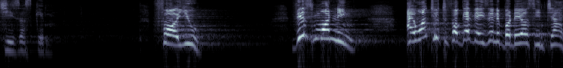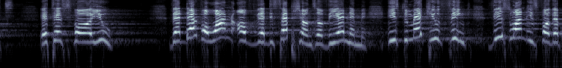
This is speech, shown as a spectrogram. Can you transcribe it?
Jesus came. For you. This morning, I want you to forget there is anybody else in church. It is for you. The devil, one of the deceptions of the enemy is to make you think this one is for the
